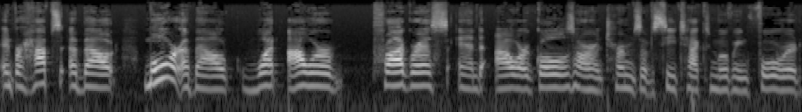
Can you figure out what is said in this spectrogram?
and perhaps about more about what our progress and our goals are in terms of CTECS moving forward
